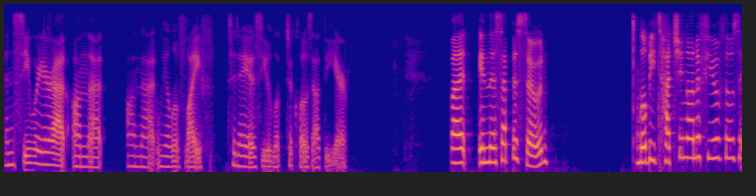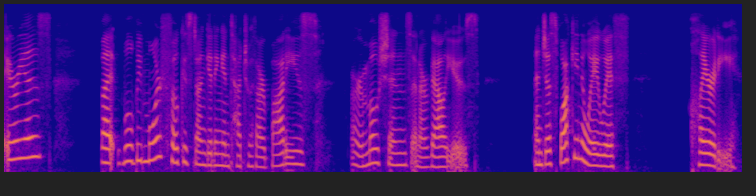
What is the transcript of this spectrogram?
and see where you're at on that on that wheel of life today as you look to close out the year. But in this episode, we'll be touching on a few of those areas, but we'll be more focused on getting in touch with our bodies, our emotions, and our values, and just walking away with clarity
